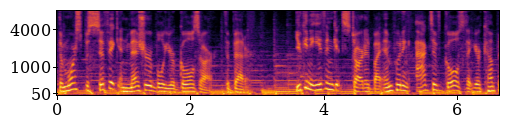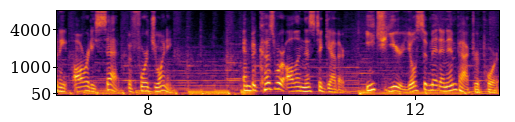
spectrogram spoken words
The more specific and measurable your goals are, the better. You can even get started by inputting active goals that your company already set before joining. And because we're all in this together, each year you'll submit an impact report.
